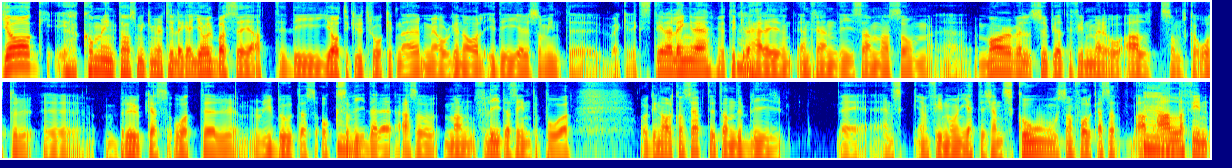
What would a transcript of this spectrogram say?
Jag kommer inte ha så mycket mer att tillägga. Jag vill bara säga att det, jag tycker det är tråkigt när, med originalidéer som inte verkar existera längre. Jag tycker det här är en, en trend i samma som eh, Marvel, superhjältefilmer och allt som ska återbrukas, eh, brukas, åter rebootas och så vidare. Alltså man förlitar sig inte på originalkoncept utan det blir eh, en, en film om en jättekänd sko som folk, alltså att Mm. alla film,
